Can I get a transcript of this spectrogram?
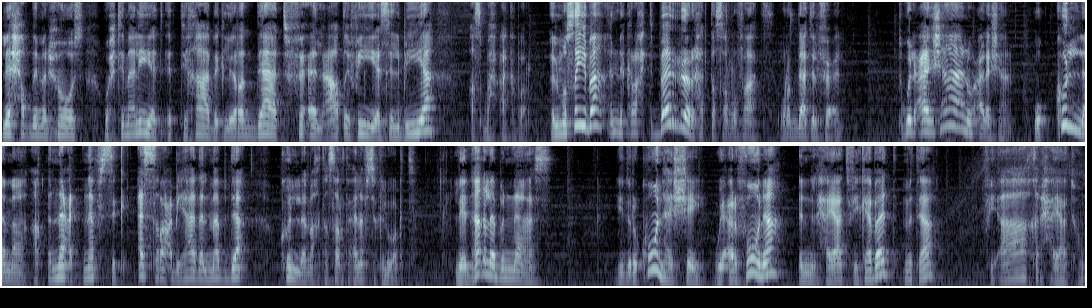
ليه حظي منحوس؟ واحتمالية اتخاذك لردات فعل عاطفية سلبية أصبح أكبر. المصيبة أنك راح تبرر هالتصرفات وردات الفعل. تقول عشان وعلشان. وكلما أقنعت نفسك أسرع بهذا المبدأ كلما اختصرت على نفسك الوقت. لأن أغلب الناس يدركون هالشيء ويعرفونه أن الحياة في كبد متى؟ في آخر حياتهم.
